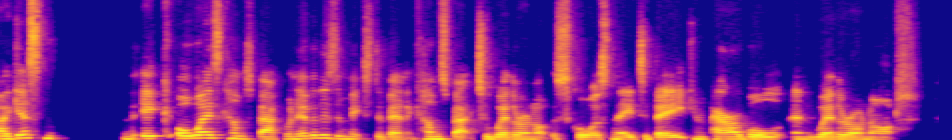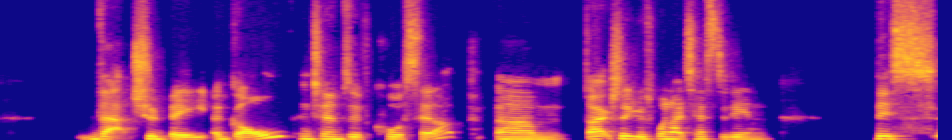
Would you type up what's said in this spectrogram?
I guess it always comes back whenever there's a mixed event it comes back to whether or not the scores need to be comparable and whether or not that should be a goal in terms of course setup. Um, i actually just when i tested in this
